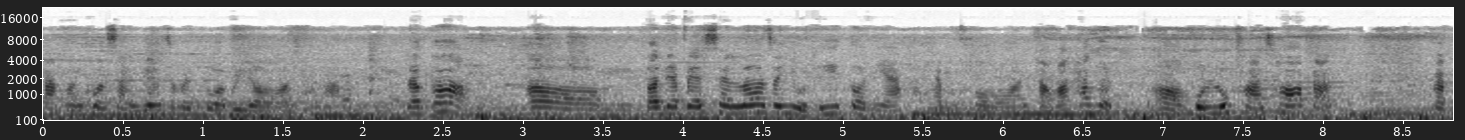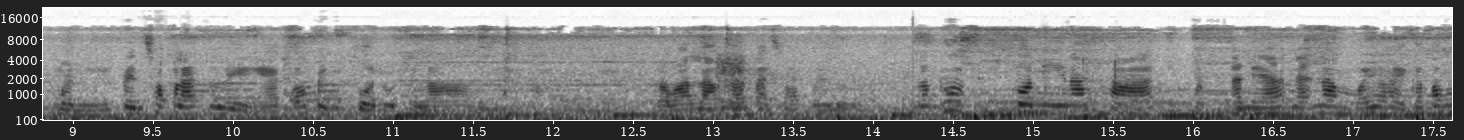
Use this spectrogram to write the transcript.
แบบเหมือนคนสั่งเยอะจะเป็นตัวบริออสนะคะ แล้วก็ตอนนี้เบสเซลเลอร์จะอยู่ที่ตัวนี้ค่ะแฮมคอนแต่ว่าถ้าเกิดคุณลูกค้าชอบแบบแบบเหมือนเป็นช็อกโกแลตอะไรอย่างเงี้ยก็เป็นตัวนูเทลล่าแต่ว่ารับแล้วแต่ชอบไปเลย แล้วก็ตัวนี้นะคะแบบอันนี้แนะนำว่ายังไงก็ต้อง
